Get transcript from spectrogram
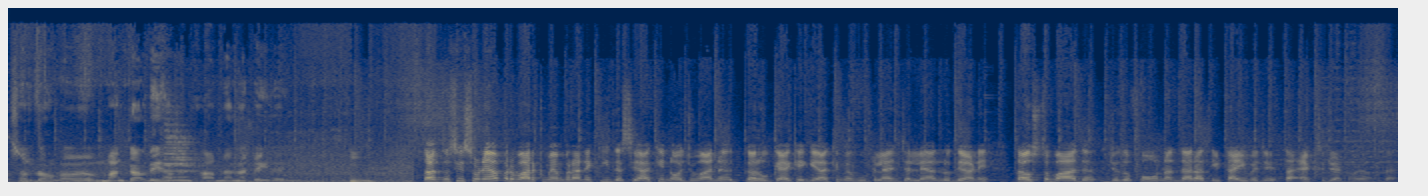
ਅਸਲ ਤੋਂ ਮੰਗ ਕਰਦੇ ਸਾਨੂੰ ਇਨਸਾਫ ਮਿਲਣਾ ਚਾਹੀਦਾ ਜੀ। ਹੂੰ। ਤਾਂ ਤੁਸੀਂ ਸੁਣਿਆ ਪਰਿਵਾਰਕ ਮੈਂਬਰਾਂ ਨੇ ਕੀ ਦੱਸਿਆ ਕਿ ਨੌਜਵਾਨ ਘਰੋਂ ਕਹਿ ਕੇ ਗਿਆ ਕਿ ਮੈਂ ਬੂਟ ਲੈਣ ਚੱਲਿਆ ਲੁਧਿਆਣੇ, ਤਾਂ ਉਸ ਤੋਂ ਬਾਅਦ ਜਦੋਂ ਫੋਨ ਆਂਦਾ ਰਾਤੀ 2:30 ਵਜੇ ਤਾਂ ਐਕਸੀਡੈਂਟ ਹੋਇਆ ਹੁੰਦਾ ਹੈ।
